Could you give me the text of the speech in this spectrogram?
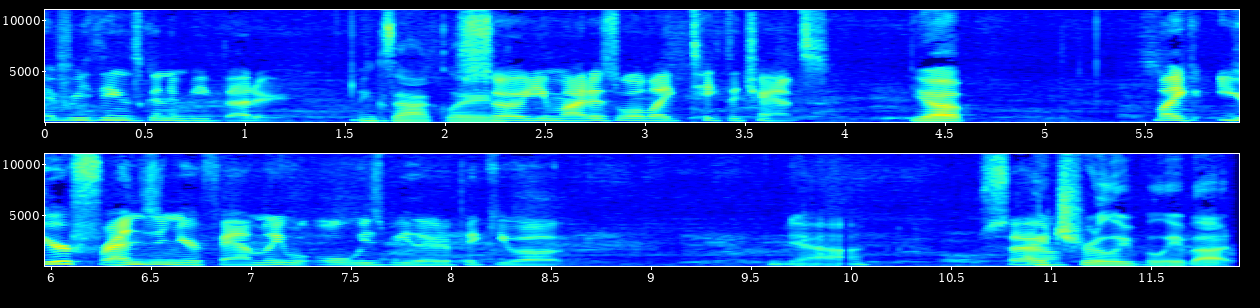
everything's gonna be better. Exactly. So you might as well like take the chance. yep. Like your friends and your family will always be there to pick you up. Yeah. So I truly believe that.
